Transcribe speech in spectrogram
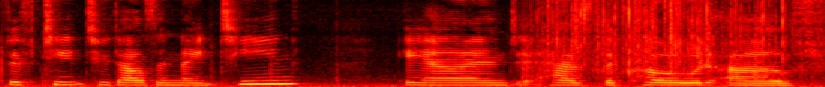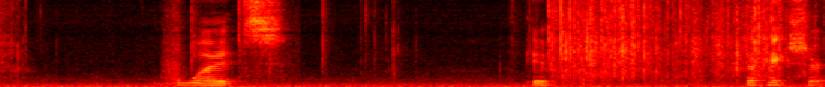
15, 2019, and it has the code of what it the picture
